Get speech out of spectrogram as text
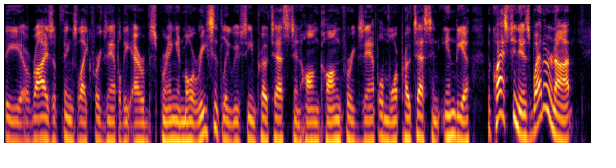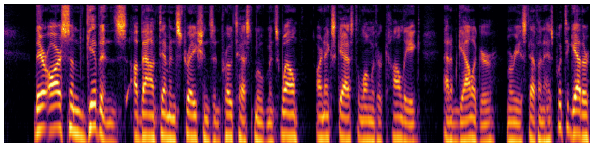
the rise of things like, for example, the Arab Spring. And more recently, we've seen protests in Hong Kong, for example, more protests in India. The question is whether or not there are some givens about demonstrations and protest movements. Well, our next guest, along with her colleague, Adam Gallagher, Maria Stephan, has put together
